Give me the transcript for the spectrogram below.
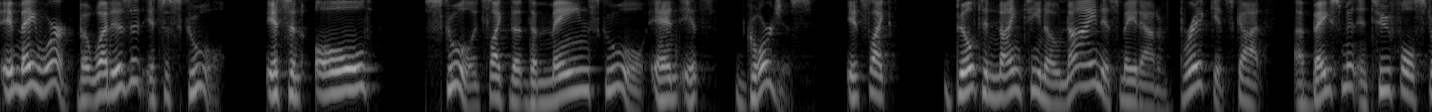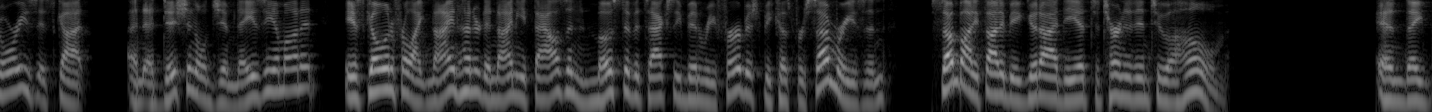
It may work, but what is it? It's a school. It's an old school. It's like the, the main school, and it's gorgeous. It's like built in 1909. It's made out of brick. It's got a basement and two full stories. It's got an additional gymnasium on it. It's going for like 990,000 and most of it's actually been refurbished because for some reason somebody thought it'd be a good idea to turn it into a home and they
